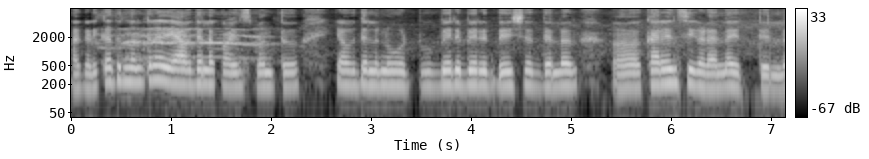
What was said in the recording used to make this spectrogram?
ಆಗಲಿಕ್ಕೆ ಅದ್ರ ನಂತರ ಯಾವುದೆಲ್ಲ ಕಾಯಿನ್ಸ್ ಬಂತು, ಯಾವುದೆಲ್ಲ ನೋಟು ಬೇರೆ ಬೇರೆ ದೇಶದ್ದೆಲ್ಲ ಕರೆನ್ಸಿಗಳೆಲ್ಲ ಇತ್ತಿಲ್ಲ.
